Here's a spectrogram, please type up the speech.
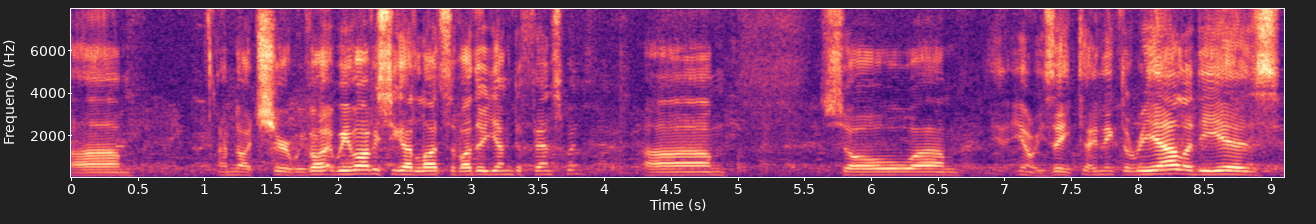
Um, I'm not sure. We've we've obviously got lots of other young defensemen. Um, so um, you know he's eight. I think the reality is,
